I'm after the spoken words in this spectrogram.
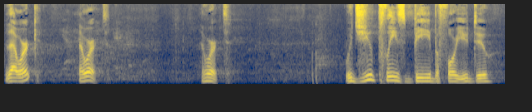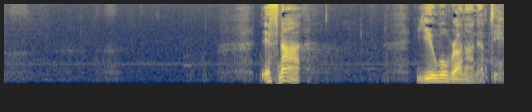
Did that work? That worked. It worked. Would you please be before you do? If not, you will run on empty.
